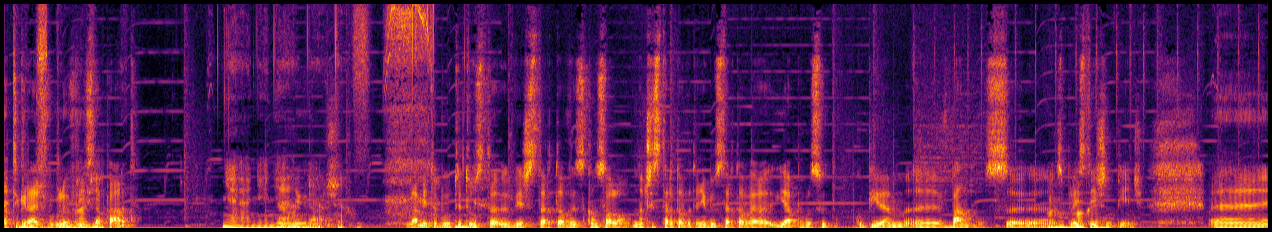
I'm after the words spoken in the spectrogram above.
A ty grałeś w ogóle w bardziej- Apart? Nie, nie, nie. Nie, nie grałeś. Dla mnie to był tytuł, sta, wiesz, startowy z konsolą. Znaczy startowy, to nie był startowy, ale ja po prostu kupiłem e, w bundlu z, e, z PlayStation 5. E,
